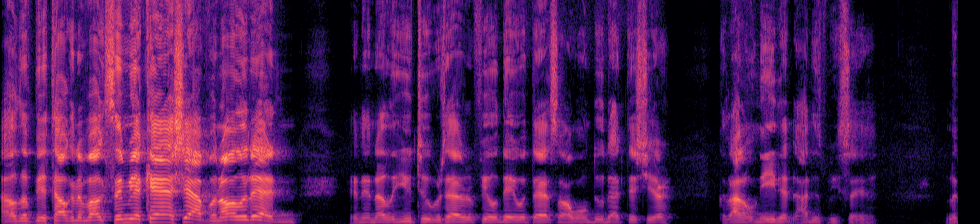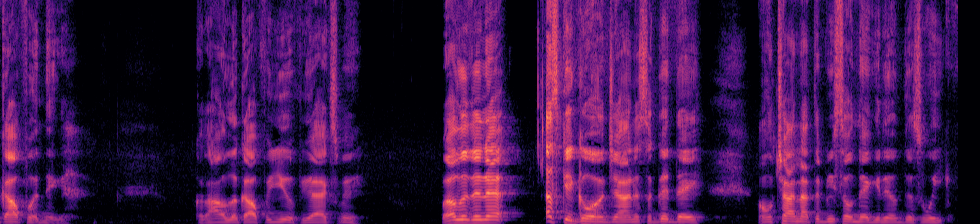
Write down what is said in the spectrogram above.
I was up here talking about send me a cash app and all of that. And, and then other YouTubers had a field day with that, so I won't do that this year because I don't need it. I'll just be saying, look out for a nigga. Because I'll look out for you if you ask me. But other than that, let's get going, John. It's a good day. I'm try not to be so negative this week.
